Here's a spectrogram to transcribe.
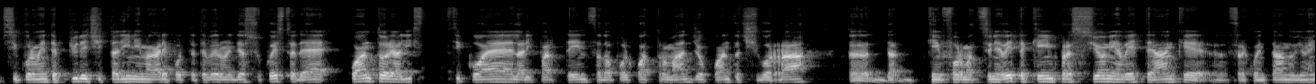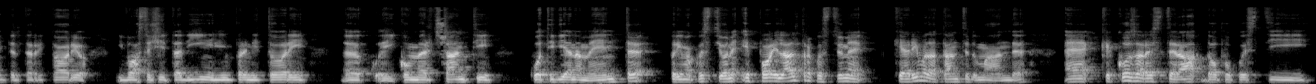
sicuramente più dei cittadini magari potete avere un'idea su questo ed è quanto realistico realistico è la ripartenza dopo il 4 maggio, quanto ci vorrà, eh, da, che informazioni avete, che impressioni avete anche eh, frequentando ovviamente il territorio, i vostri cittadini, gli imprenditori, eh, i commercianti quotidianamente. prima questione. E poi l'altra questione che arriva da tante domande è che cosa resterà dopo questi,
